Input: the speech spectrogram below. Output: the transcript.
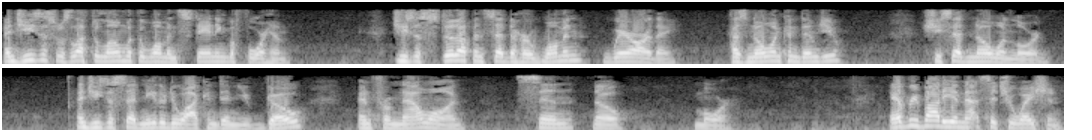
and Jesus was left alone with the woman standing before him. Jesus stood up and said to her, Woman, where are they? Has no one condemned you? She said, No one, Lord. And Jesus said, Neither do I condemn you. Go, and from now on, sin no more. Everybody in that situation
